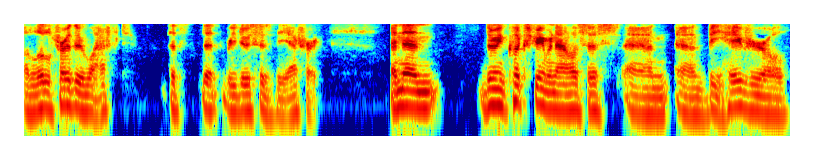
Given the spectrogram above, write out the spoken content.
a little further left that's, that reduces the effort. And then doing clickstream analysis and, and behavioral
